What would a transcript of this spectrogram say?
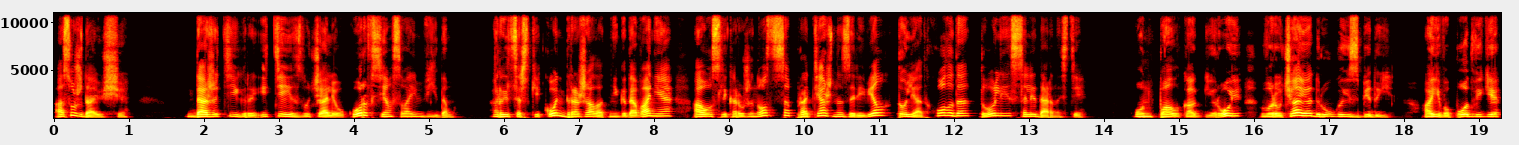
осуждающе. Даже тигры и те излучали укор всем своим видом. Рыцарский конь дрожал от негодования, а ослик оруженосца протяжно заревел то ли от холода, то ли солидарности. Он пал как герой, выручая друга из беды. О его подвиге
